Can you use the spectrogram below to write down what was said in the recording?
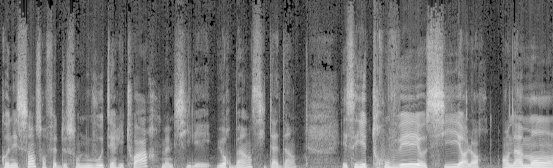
connaissance en fait de son nouveau territoire, même s'il est urbain, citadin. Essayer de trouver aussi, alors en amont,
